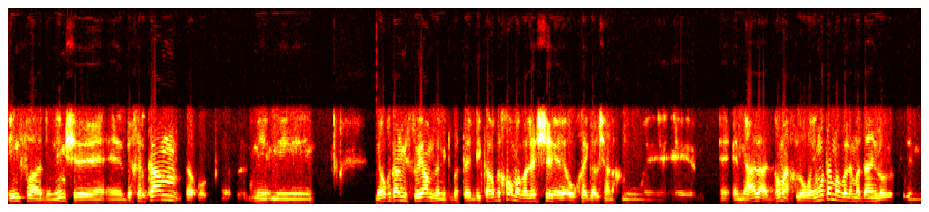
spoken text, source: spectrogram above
אינפרה אדומים, שבחלקם, אה, מאורך גל מסוים זה מתבטא בעיקר בחום, אבל יש אורכי גל שאנחנו, הם מעל האדום, אנחנו לא רואים אותם, אבל הם עדיין לא יוצרים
